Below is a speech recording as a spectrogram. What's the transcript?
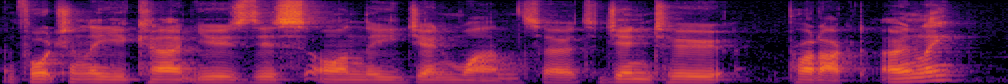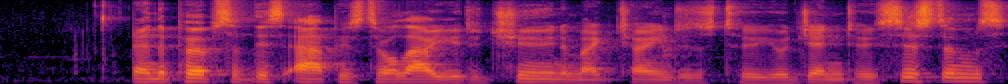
Unfortunately, you can't use this on the Gen 1, so it's a Gen 2 product only. And the purpose of this app is to allow you to tune and make changes to your Gen 2 systems.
